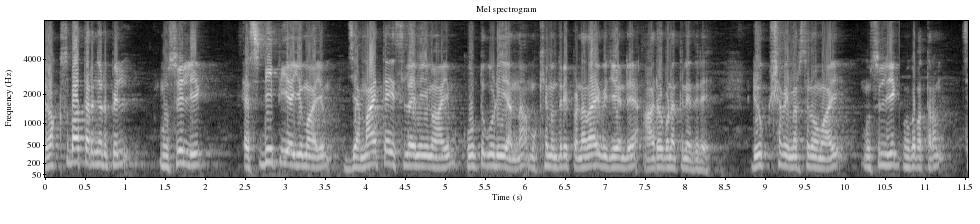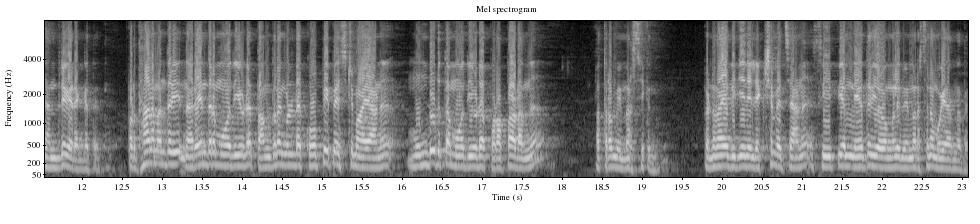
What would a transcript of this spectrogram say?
ലോക്സഭാ തെരഞ്ഞെടുപ്പിൽ Muslim League S D P ഐയുമായും ജമാഅത്തെ ഇസ്ലാമിയുമായും കൂട്ടുകൂടി എന്ന മുഖ്യമന്ത്രി പിണറായി വിജയന്റെ ആരോപണത്തിനെതിരെ രൂക്ഷ വിമർശനവുമായി മുസ്ലിം ലീഗ് മുഖപത്രം ചന്ദ്രിക രംഗത്തെത്തി. പ്രധാനമന്ത്രി നരേന്ദ്രമോദിയുടെ തന്ത്രങ്ങളുടെ കോപ്പി പേസ്റ്റുമായാണ് മുണ്ടുടുത്ത മോദിയുടെ പുറപ്പാടെന്ന് പത്രം വിമർശിക്കുന്നു. പിണറായി വിജയനെ ലക്ഷ്യം വെച്ചാണ് സി പി എം നേതൃയോഗങ്ങളിൽ വിമർശനമുയർന്നത്.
